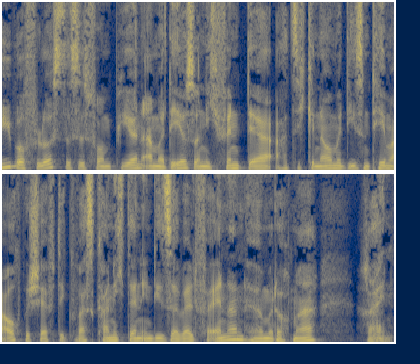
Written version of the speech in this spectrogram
Überfluss, das ist von Björn Amadeus und ich finde, der hat sich genau mit diesem Thema auch beschäftigt. Was kann ich denn in dieser Welt verändern? Hören wir doch mal rein.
